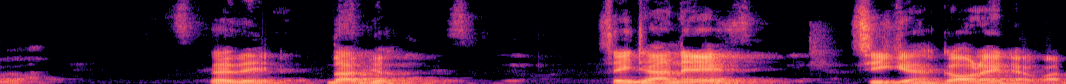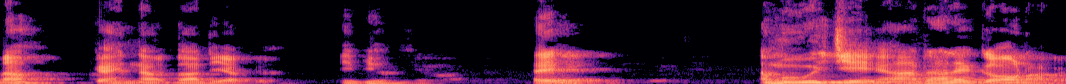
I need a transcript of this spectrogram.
ပြောဒါတဲ့ဒါပြောစိတ်ထားနဲ့စီကံကောင်းလိုက်တာပါနော်ကဲနောက်သားတရားပြောဒီပြောဟဲ့အမှုအကျင့်ဟာဒါလည်းကောင်းတာပဲ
